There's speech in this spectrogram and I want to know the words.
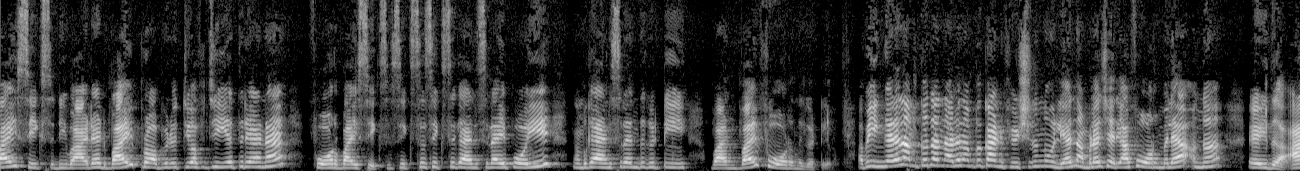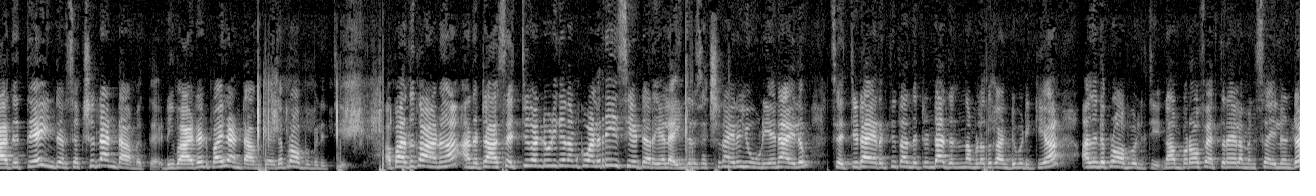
by six divided by probability of G എത്രയാണ്? Four by six six six ക്യാൻസലായി പോയി. നമുക്ക് ആൻസർ എന്ത് കിട്ടി? വൺ ബൈ ഫോർ എന്ന് കിട്ടി. അപ്പോൾ ഇങ്ങനെ നമുക്ക് തന്നാലും നമുക്ക് കൺഫ്യൂഷൻ ഒന്നുമില്ല നമ്മൾ ശരി ആ ഫോർമുല ഒന്ന് എഴുതുക. ആദ്യത്തെ ഇന്റർസെക്ഷൻ രണ്ടാമത്തെ. ഡിവൈഡഡ് ബൈ രണ്ടാമത്തെ പ്രോബിലിറ്റി അപ്പോൾ അത് കാണുക. എന്നിട്ട് ആ സെറ്റ് കണ്ടുപിടിക്കാൻ നമുക്ക് വളരെ ഈസി ആയിട്ട് അറിയാം ഇന്റർസെക്ഷൻ ആയാലും യൂണിയൻ ആയാലും സെറ്റ് ഡയറക്റ്റ് തന്നിട്ടുണ്ട്. അതിൽ നമ്മളത് കണ്ടുപിടിക്കുക. അതിന്റെ പ്രോബിലിറ്റി നമ്പർ ഓഫ് എത്ര എലമെൻസ് അതിലുണ്ട്?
